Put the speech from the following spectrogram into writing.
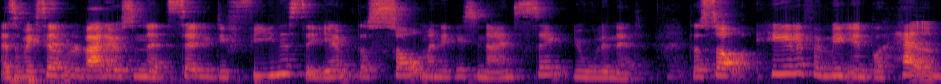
Altså for eksempel var det jo sådan, at selv i de fineste hjem, der sov man ikke i sin egen seng julenat. Der sov hele familien på halm,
